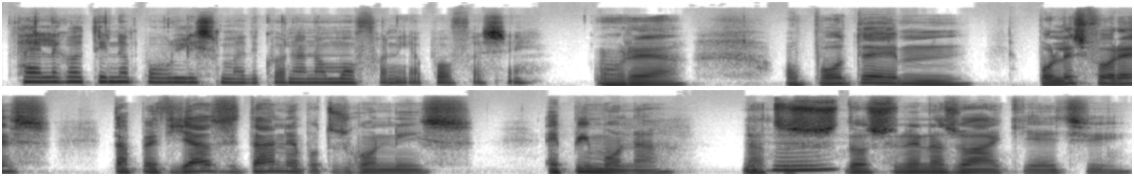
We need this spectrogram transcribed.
θα έλεγα ότι είναι πολύ σημαντικό να είναι ομόφωνη η απόφαση. Ωραία. Οπότε μ, πολλές φορές τα παιδιά ζητάνε από τους γονείς επίμονα να Μμμ. τους δώσουν ένα ζωάκι έτσι.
